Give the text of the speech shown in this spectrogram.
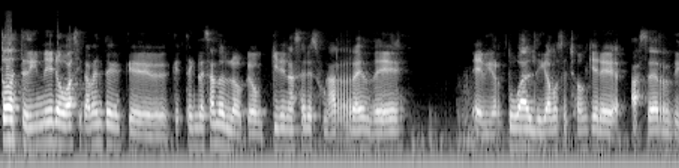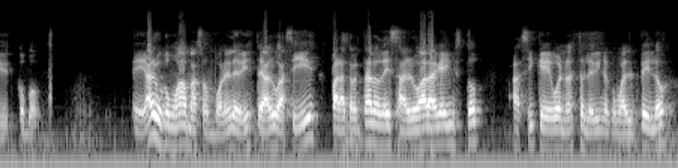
todo este dinero básicamente que, está ingresando, lo que quieren hacer es una red de eh, virtual, digamos, el chabón quiere hacer como eh, algo como Amazon, ponerle, viste, algo así, para tratar de salvar a GameStop Así que bueno, esto le vino como al pelo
